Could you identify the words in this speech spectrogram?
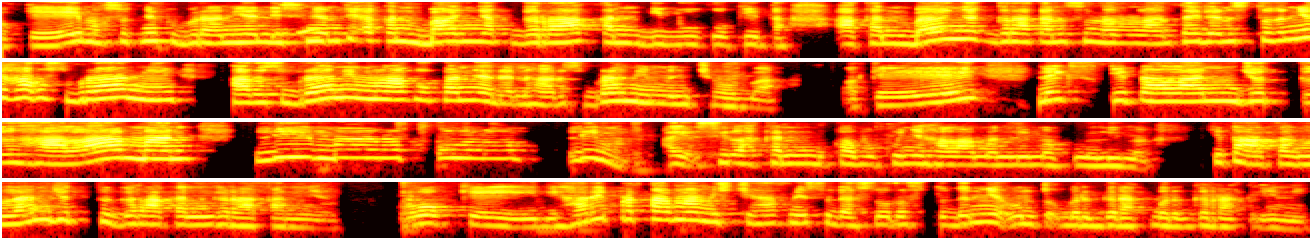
Oke, okay? maksudnya keberanian di sini nanti akan banyak gerakan di buku kita. Akan banyak gerakan senam lantai dan studentnya harus berani, harus berani melakukannya dan harus berani mencoba. Oke, next kita lanjut ke halaman 55. Ayo silahkan buka bukunya halaman 55. Kita akan lanjut ke gerakan-gerakannya. Oke, di hari pertama Miss Cihafni sudah suruh studennya untuk bergerak-bergerak ini.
